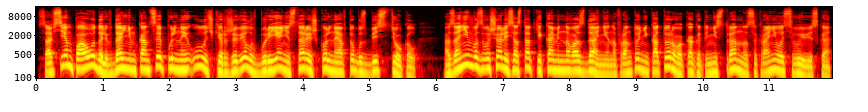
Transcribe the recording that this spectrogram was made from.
Совсем поодаль, в дальнем конце пыльной улочки, ржавел в бурьяне старый школьный автобус без стекол, а за ним возвышались остатки каменного здания, на фронтоне которого, как это ни странно, сохранилась вывеска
